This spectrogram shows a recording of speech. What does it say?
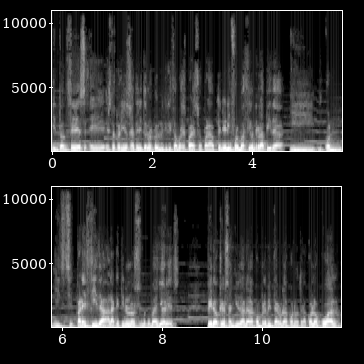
Y entonces eh, estos pequeños satélites los que utilizamos es para eso, para obtener información rápida y, con, parecida a la que tienen los mayores, pero que nos ayudan a complementar una con otra. Con lo cual,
